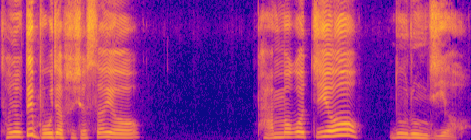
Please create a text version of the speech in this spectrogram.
저녁 때 뭐 잡수셨어요? 밥 먹었지요? 누룽지요.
